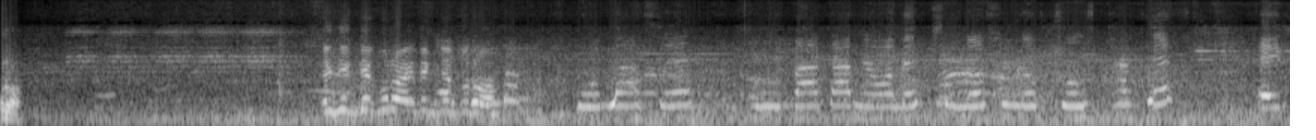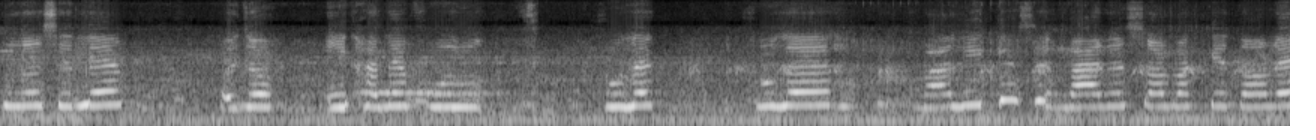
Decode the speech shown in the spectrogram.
ঘুরো। এই দিক দিয়ে ঘুরো এই দিক দিয়ে ঘুরো। ফুল আছে ফুল বাগানে অনেক সুন্দর সুন্দর ফুল থাকে। এইগুলো ছিল ওই যে এখানে ফুল ফুলের ফুলের মালিক এসে মারে সবাইকে ধরে।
